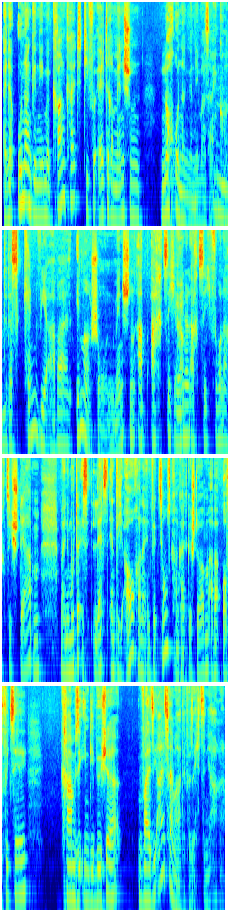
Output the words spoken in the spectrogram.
eine unangenehme Krankheit, die für ältere Menschen noch unangenehmer sein konnte. Das kennen wir aber immer schon. Menschen ab 80, Ja. 81, 85 sterben. Meine Mutter ist letztendlich auch an einer Infektionskrankheit gestorben, aber offiziell kam sie in die Bücher, weil sie Alzheimer hatte für 16 Jahre.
